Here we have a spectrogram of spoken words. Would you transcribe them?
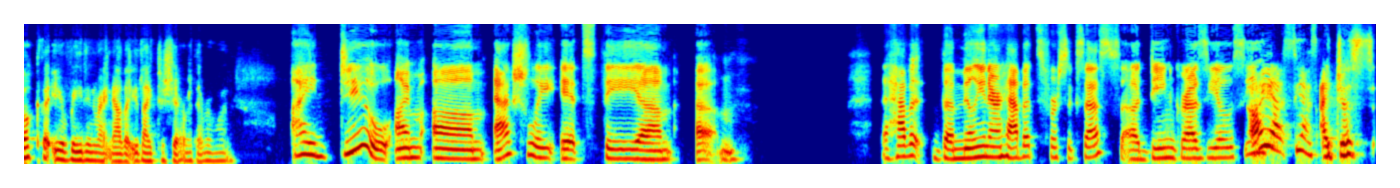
book that you're reading right now that you'd like to share with everyone? I do. I'm um actually it's the um um the habit the millionaire habits for success uh Dean Graziosi. Oh yes, yes. I just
